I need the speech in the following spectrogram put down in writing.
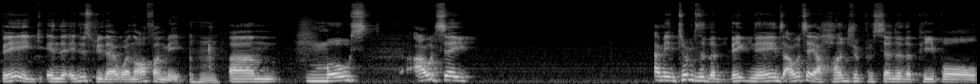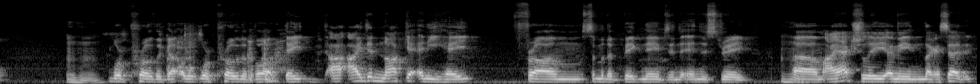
big in the industry that went off on me. Mm-hmm. Um, most, I would say, I mean, in terms of the big names, I would say hundred percent of the people Mm-hmm. were pro the were pro the book. They, I, I did not get any hate from some of the big names in the industry. Mm-hmm. Um, I actually, I mean, like I said,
